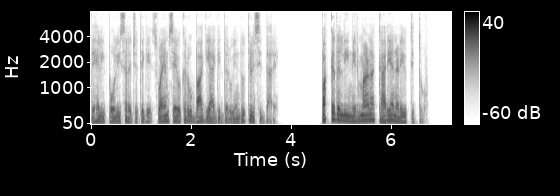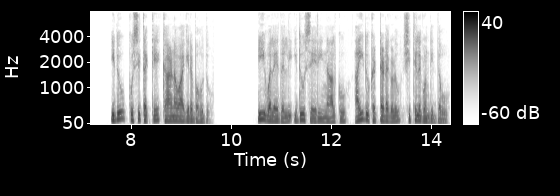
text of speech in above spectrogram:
ದೆಹಲಿ ಪೊಲೀಸರ ಜೊತೆಗೆ ಸ್ವಯಂಸೇವಕರು ಭಾಗಿಯಾಗಿದ್ದರು ಎಂದು ತಿಳಿಸಿದ್ದಾರೆ. ಪಕ್ಕದಲ್ಲಿ ನಿರ್ಮಾಣ ಕಾರ್ಯ ನಡೆಯುತ್ತಿತ್ತು. ಇದು ಕುಸಿತಕ್ಕೆ ಕಾರಣವಾಗಿರಬಹುದು. ಈ ವಲಯದಲ್ಲಿ ಇದೂ ಸೇರಿ ನಾಲ್ಕು, ಐದು ಕಟ್ಟಡಗಳು ಶಿಥಿಲಗೊಂಡಿದ್ದವು.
